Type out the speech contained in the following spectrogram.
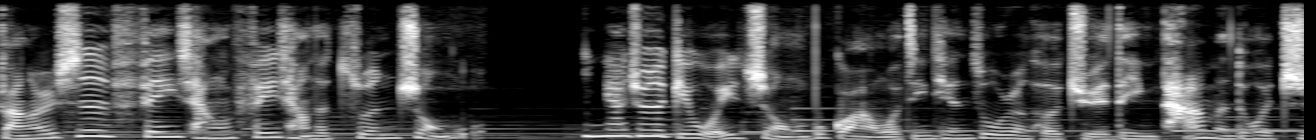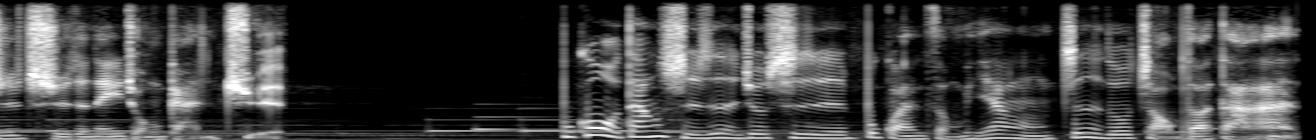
反而是非常非常的尊重我，应该就是给我一种不管我今天做任何决定，他们都会支持的那一种感觉。不过我当时真的就是不管怎么样，真的都找不到答案。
